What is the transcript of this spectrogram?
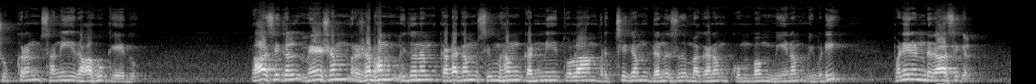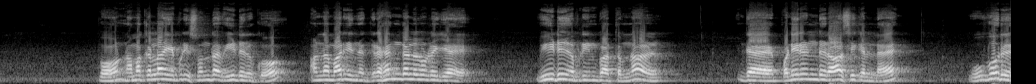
சுக்ரன் சனி ராகு கேது. ராசிகள் மேஷம் ரிஷபம் மிதுனம் கடகம் சிம்ஹம் கன்னி துலாம் விருச்சிகம் தனுசு மகரம் கும்பம் மீனம் இப்படி பனிரெண்டு ராசிகள். இப்போது நமக்கெல்லாம் எப்படி சொந்த வீடு இருக்கோ அந்த மாதிரி இந்த கிரகங்களுடைய வீடு அப்படின்னு பார்த்தோம்னா இந்த பன்னிரெண்டு ராசிகளில் ஒவ்வொரு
